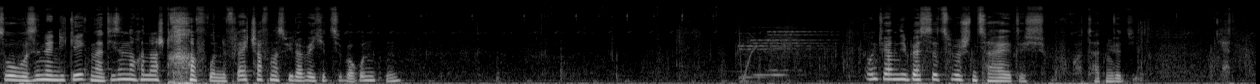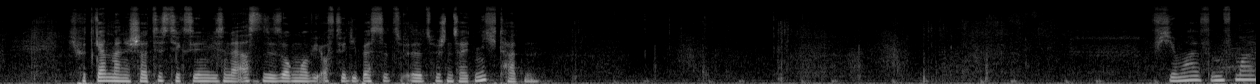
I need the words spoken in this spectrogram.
So, wo sind denn die Gegner? Die sind noch in der Strafrunde. Vielleicht schaffen wir es wieder, welche zu überrunden. Und wir haben die beste Zwischenzeit. Ich, oh Gott, hatten wir die... Ich würde gerne mal eine Statistik sehen, wie es in der ersten Saison war, wie oft wir die beste äh, Zwischenzeit nicht hatten. Viermal, fünfmal?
